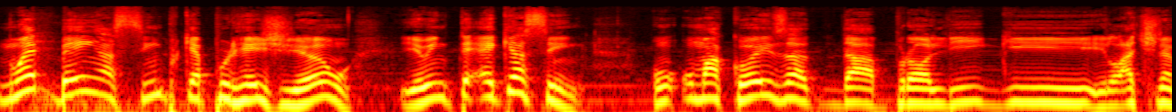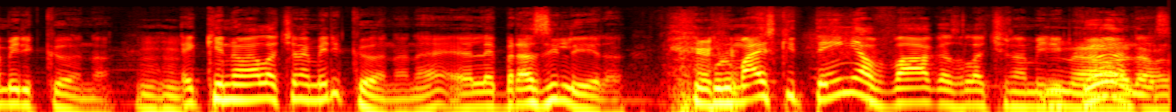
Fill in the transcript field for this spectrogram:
Não é bem assim, porque é por região. E eu ente... É que assim, uma coisa da Pro League latino-americana Uhum. é que não é latino-americana, né? Ela é brasileira. Por mais que tenha vagas latino-americanas.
